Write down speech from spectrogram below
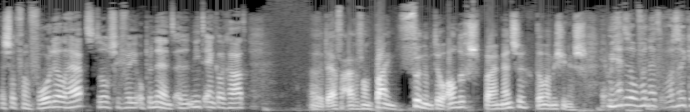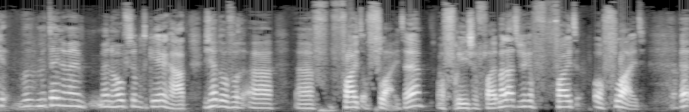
een soort van voordeel hebt ten opzichte van je opponent. En het niet enkel gaat uh, het ervaren van pijn fundamenteel anders bij mensen dan bij machines. Ja, maar je hebt het over net, wat ik wat meteen in mijn, mijn hoofd helemaal tekeer gaat. Dus je hebt het over uh, uh, fight or flight, hè? Of freeze of flight. Maar laten we zeggen fight or flight. Hè?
